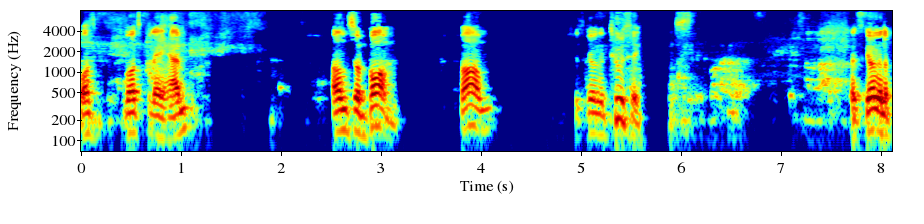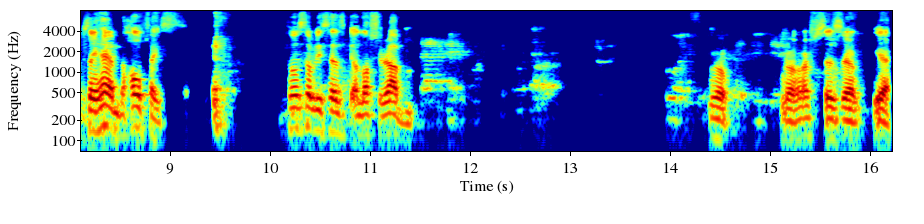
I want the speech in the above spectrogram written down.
What's what's pnei hem? Onto bomb. Bomb is going in two things. It's going to play hem the whole face. So somebody says Allah Shirab. No, no, Rashi says um, yeah.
